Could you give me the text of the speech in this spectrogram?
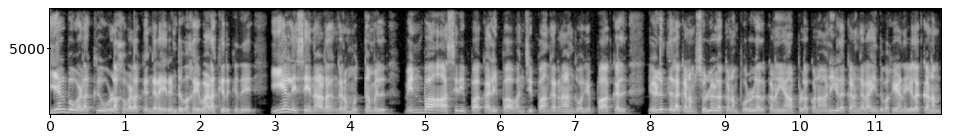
இயல்பு வழக்கு உலக வழக்குங்கிற இரண்டு வகை வழக்கு இருக்குது. இயல் இசை நாடகங்கிற முத்தமிழ் வெண்பா ஆசிரிப்பா கழிப்பா வஞ்சிப்பாங்கிற நான்கு வகை பாக்கள் எழுத்திலக்கணம் சொல்லிலக்கணம் பொருள் இலக்கணம் யாப்பிலக்கணம் அணி இலக்கணங்கிற ஐந்து வகையான இலக்கணம்.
